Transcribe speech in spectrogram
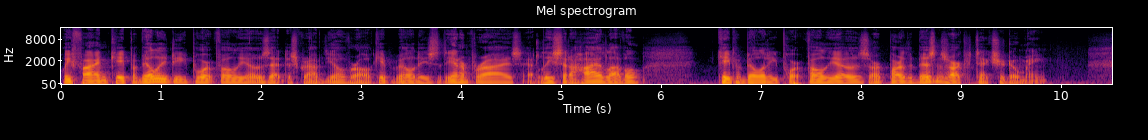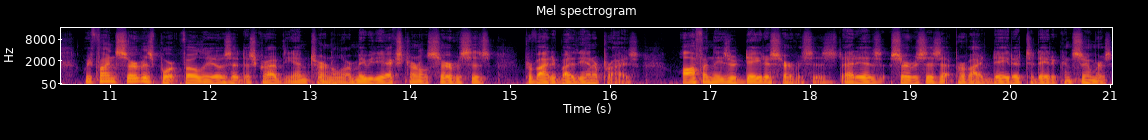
We find capability portfolios that describe the overall capabilities of the enterprise, at least at a high level capability portfolios are part of the business architecture domain. We find service portfolios that describe the internal or maybe the external services provided by the enterprise. Often these are data services, that is, services that provide data to data consumers,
